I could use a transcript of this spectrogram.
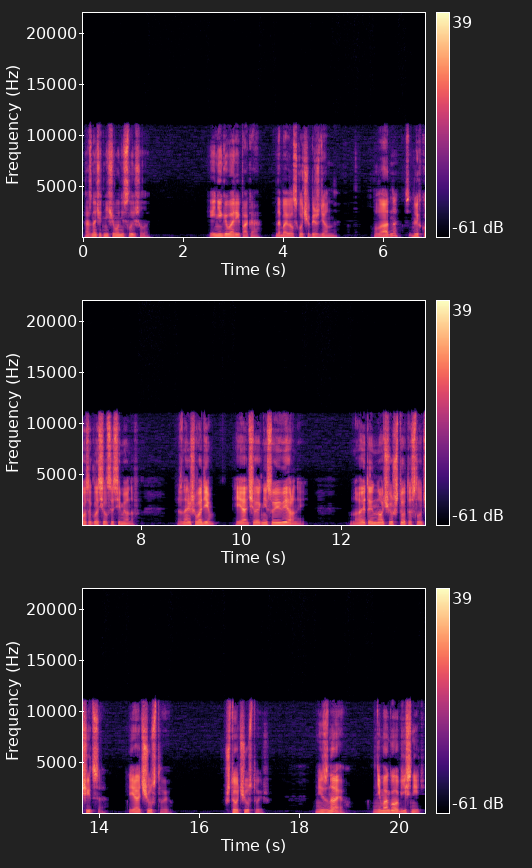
а значит, ничего не слышала. — И не говори пока, — добавил Скотч убежденно. — Ладно, — легко согласился Семенов. — Знаешь, Вадим, я человек не суеверный, но этой ночью что-то случится. Я чувствую. — Что чувствуешь? — Не знаю. Не могу объяснить.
